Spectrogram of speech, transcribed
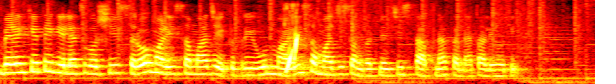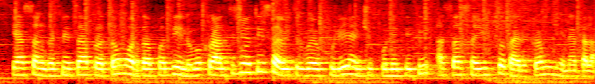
बेळंके ते गेल्याच वर्षी सर्व माळी समाज एकत्र येऊन माळी समाज संघटनेची स्थापना करण्यात आली होती. या संघटनेचा प्रथम वर्धापन दिन व क्रांतिज्योती सावित्रीबाई फुले यांची पुण्यतिथी असा संयुक्त कार्यक्रम घेण्यात आला.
